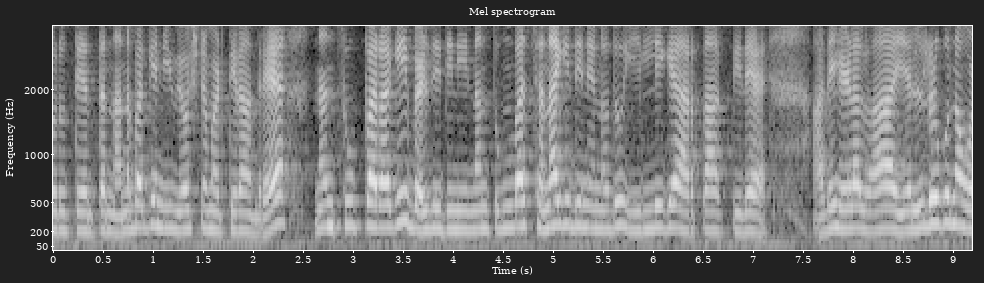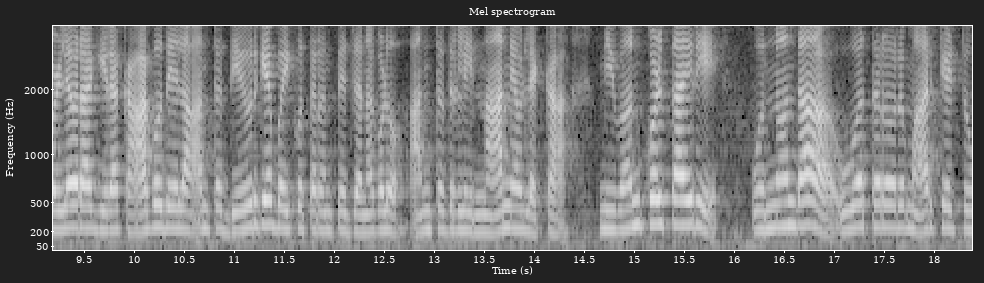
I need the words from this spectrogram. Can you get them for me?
ಬರುತ್ತೆ ಅಂತ ನನ್ನ ಬಗ್ಗೆ ನೀವು ಯೋಚನೆ ಮಾಡ್ತೀರಾ ಅಂದರೆ ನಾನು ಸೂಪರಾಗಿ ಬೆಳೆದಿದ್ದೀನಿ, ನಾನು ತುಂಬ ಚೆನ್ನಾಗಿದ್ದೀನಿ ಅನ್ನೋದು ಇಲ್ಲಿಗೆ ಅರ್ಥ ಆಗ್ತಿದೆ. ಅದೇ ಹೇಳಲ್ವಾ, ಎಲ್ರಿಗೂ ನಾವು ಒಳ್ಳೆಯವರಾಗಿರೋಕೆ ಆಗೋದೇ ಇಲ್ಲ ಅಂತ ದೇವ್ರಿಗೆ ಬೈಕೋತಾರಂತೆ ಜನಗಳು, ಅಂಥದ್ರಲ್ಲಿ ನಾನು ಯಾವ ಲೆಕ್ಕ? ನೀವು ಅಂದ್ಕೊಳ್ತಾ ಇರಿ. ಒಂದೊಂದ ಹೂವು ತರೋರು ಮಾರ್ಕೆಟು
